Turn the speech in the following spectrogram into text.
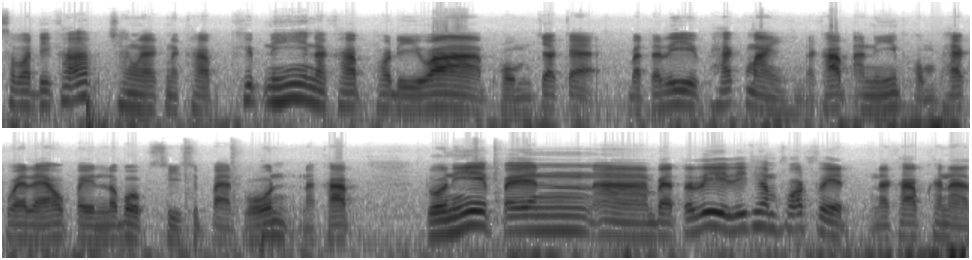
สวัสดีครับช่างแรกนะครับ คลิปนี้นะครับพอดีว่าผมจะแกะแบตเตอรี่แพ็คใหม่นะครับ อันนี้ผมแพ็คไว้แล้วเป็นระบบ 48 โวลต์นะครับ ตัวนี้เป็นแบตเตอรี่ลิเธียมฟอสเฟตนะครับขนาด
